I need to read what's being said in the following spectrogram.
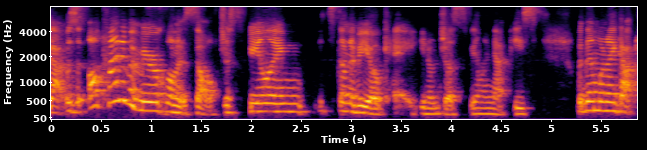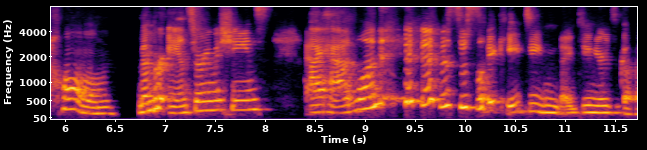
that was all kind of a miracle in itself, just feeling it's going to be okay, you know, just feeling that peace. But then when I got home, remember answering machines? I had one. this was like 18, 19 years ago.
